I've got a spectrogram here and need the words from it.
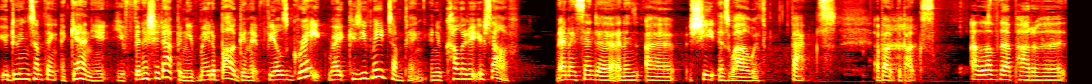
You're doing something again. You you finish it up and you've made a bug and it feels great, right? Because you've made something and you've colored it yourself. And I send a, an, a sheet as well with facts about the bugs I love that part of it.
